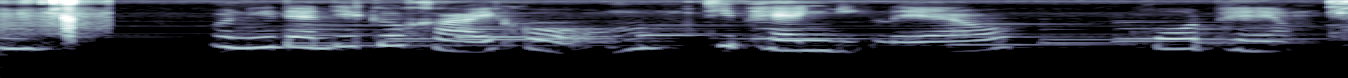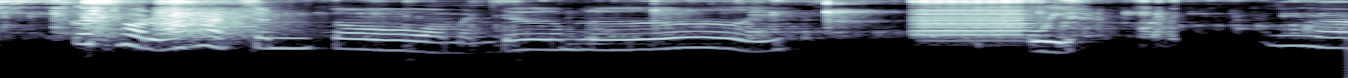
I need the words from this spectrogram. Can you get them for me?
อืม วันนี้แดนดี้ก็ขายของที่แพงอีกแล้ว โคตรแพง ก็ถอดรหัสกันต่อเหมือนเดิมเลย อุ้ย นี่นะ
